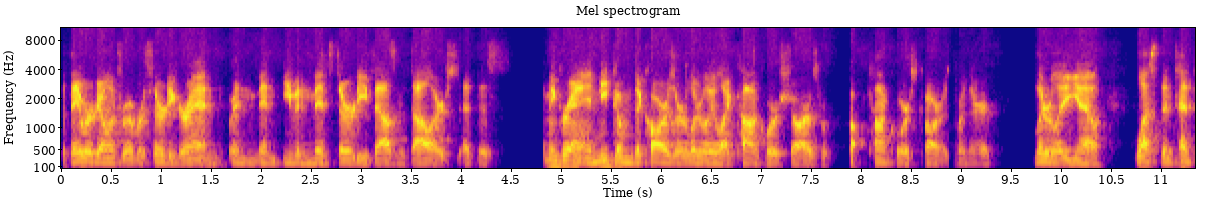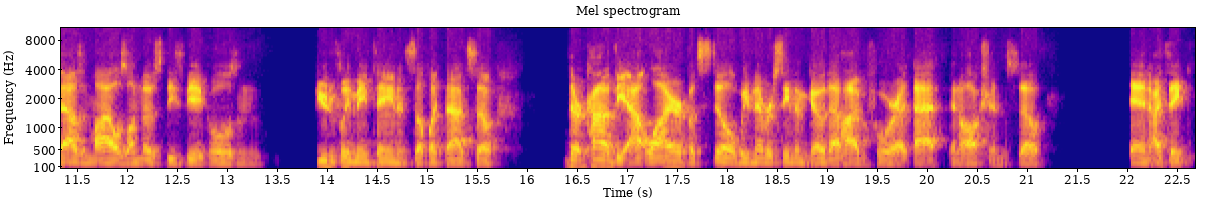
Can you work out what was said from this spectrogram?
but they were going for over 30 grand and, and even mid 30 thousand dollars at this i mean grant and Mecum the cars are literally like concours cars concours cars where they're literally you know less than 10,000 miles on most of these vehicles and beautifully maintained and stuff like that. So they're kind of the outlier, but still, we've never seen them go that high before at, at an auction. So, and I think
